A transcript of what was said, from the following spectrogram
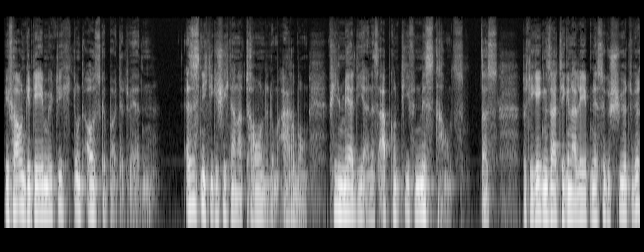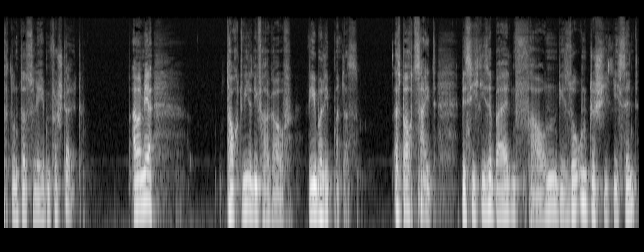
wie Frauen gedemütigt und ausgebeutet werden. Es ist nicht die Geschichte einer trauernden Umarmung, vielmehr die eines abgrundtiefen Misstrauens, das durch die gegenseitigen Erlebnisse geschürt wird und das Leben verstellt. Aber mehr taucht wieder die Frage auf, wie überlebt man das? Es braucht Zeit, bis sich diese beiden Frauen, die so unterschiedlich sind,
